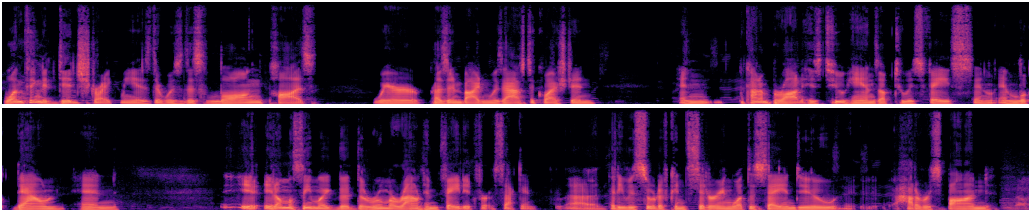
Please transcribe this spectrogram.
One thing that did strike me is there was this long pause where President Biden was asked a question and kind of brought his two hands up to his face and, and looked down and it, it almost seemed like the, the room around him faded for a second uh, that he was sort of considering what to say and do how to respond But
